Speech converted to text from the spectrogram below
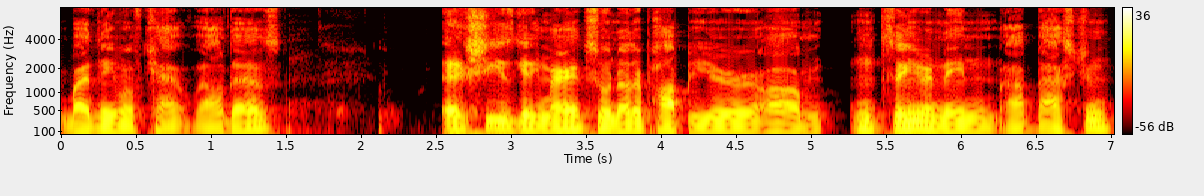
by the name of kat valdez and she is getting married to another popular um, singer named uh, Bastian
